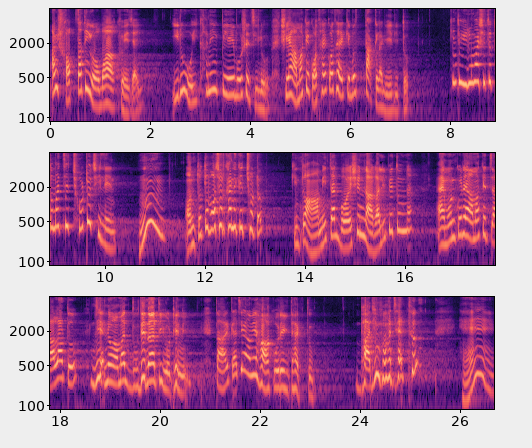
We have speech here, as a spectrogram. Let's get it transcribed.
আমি সপ্তাহতেই অবাক হয়ে যাই। ইরু ওইখানেই পেয়ে বসেছিল। সে আমাকে কথায় কথায় কেবল তাক লাগিয়ে দিত। কিন্তু ইরু মাসি তো তোমার চেয়ে ছোট ছিলেন। হুম, অন্তত বছর খানেকের ছোট। কিন্তু আমি তার বয়সের নাগালি পেতুম না। এমন করে আমাকে চালাতো যেন আমার দুধে দাঁতই ওঠেনি। তার কাছে আমি হাঁ করেই থাকতুম। ভারী মজা তো? হ্যাঁ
